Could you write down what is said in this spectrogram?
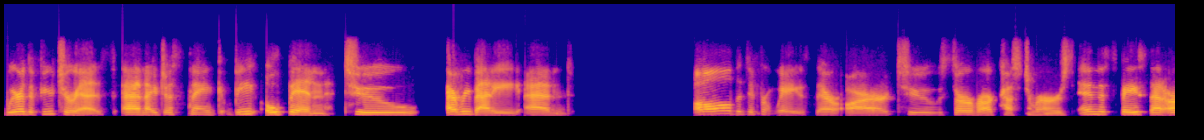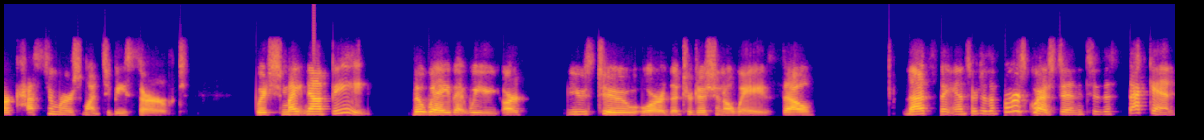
where the future is. And I just think be open to everybody and all the different ways there are to serve our customers in the space that our customers want to be served, which might not be the way that we are used to or the traditional ways. So that's the answer to the first question. To the second,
